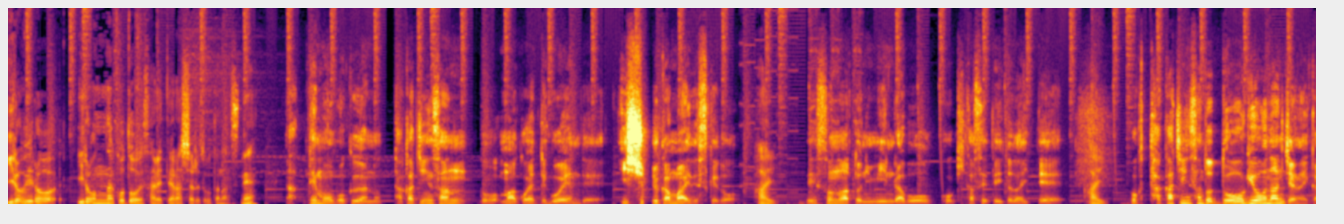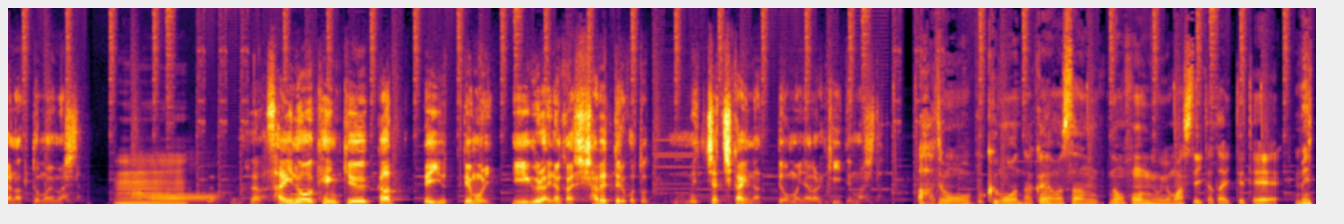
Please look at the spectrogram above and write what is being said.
りいろいろいろんなことをされてらっしゃるってことなんですねあでも僕、あの、高知さんと、まあこうやってご縁で、1週間前ですけど、はいで、その後にミンラボをこう聞かせていただいて、はい僕、高知さんと同業なんじゃないかなって思いました。うーん。だから才能研究家って言ってもいいぐらいなんか喋ってることめっちゃ近いなって思いながら聞いてました。あでも僕も中山さんの本を読ませていただいててめっ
